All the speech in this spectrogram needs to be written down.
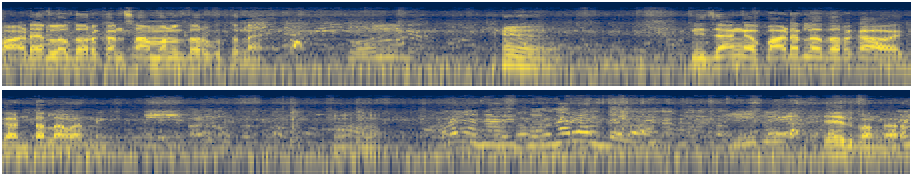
పాడేరులో దొరకని సామాన్లు దొరుకుతున్నాయి. నిజంగా పాడేరులో దొరకవు గంటలు అవన్నీ? ఏది బంగారం?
